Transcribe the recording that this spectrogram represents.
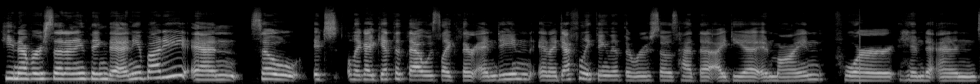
He never said anything to anybody. And so it's like i get that that was like their ending. And i definitely think that the russos had that idea in mind for him to end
